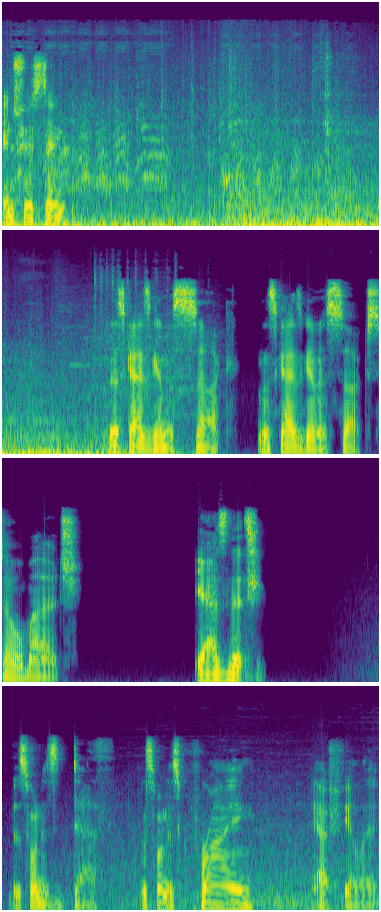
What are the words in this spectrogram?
Interesting. This guy's gonna suck. This guy's gonna suck so much. Yeah, is this this one is death. This one is crying. Yeah, I feel it.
